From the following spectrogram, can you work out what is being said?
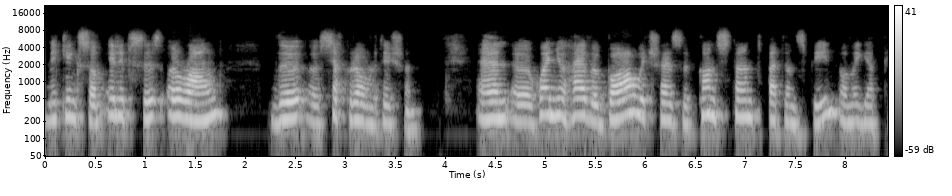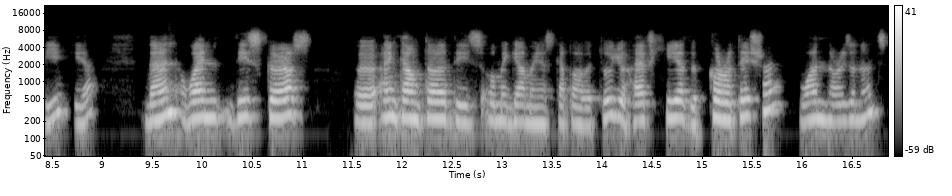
making some ellipses around the uh, circular rotation. And uh, when you have a bar which has a constant pattern speed, omega p here, then when these curves uh, encounter this omega minus kappa over 2, you have here the co-rotation, one resonance,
